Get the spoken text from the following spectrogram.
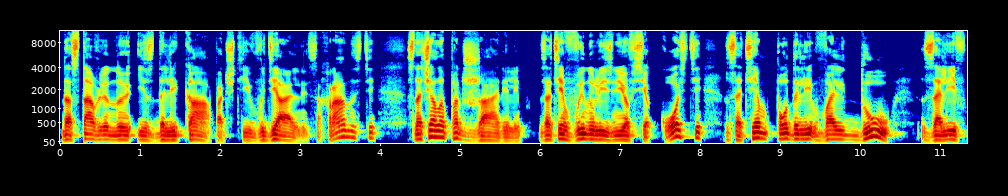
доставленную издалека, почти в идеальной сохранности, сначала поджарили, затем вынули из нее все кости, затем подали во льду, залив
